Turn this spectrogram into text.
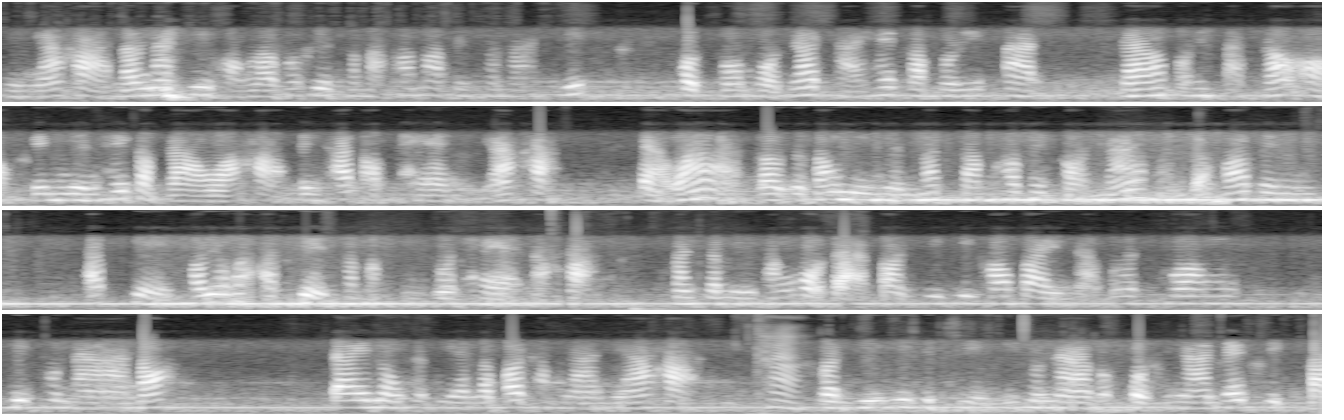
อย่างเงี้ยค่ะ แล้วหน้าที่ของเราก็คือสมัครเข้ามาเป็นสมาชิกกดโปรโมทยอดขายให้กับบริษัท แล้วบริษัทก็ออกเป็นเงินให้กับเราอะค่ะ เป็นค่าตอบแทนอย่างเงี้ยค่ะ แต่ว่าเราจะต้องมีเงินมัดจำเข้าไปก่อนนะเหมือนกับว่าเป็นอัปเกรดเขาเรียกว่าอัปเกรดสมัครเป็นตัวแทนนะคะ มันจะมีทั้งหมดอะตอนที่ที่เข้าไปเนี่ยเมื่อช่วงมิถุนาเนาะได้ลงทะเบียนแล้วก็ทำงานเนี้ยค่ะค่ะ วันที่ 24 มิถุนาก็กดงานได้ 10 บ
